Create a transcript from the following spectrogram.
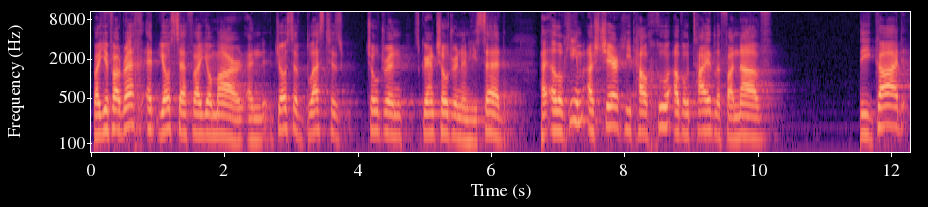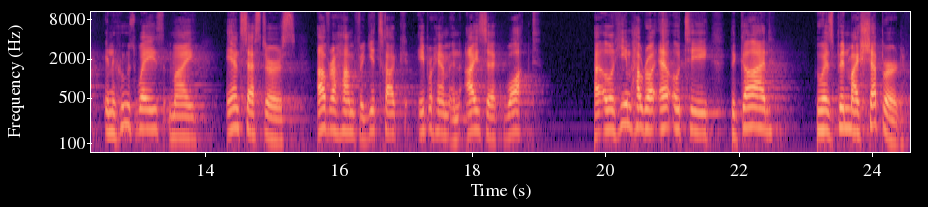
Vayivarech et Yosef Vayomar. And Joseph blessed his children, his grandchildren, and he said, Ha'elohim asher hitalchu avotai lefanav, the God in whose ways my ancestors, Abraham, Yitzchak, Abraham, and Isaac walked. Ha'elohim ha'ro'eh oti, the God who has been my shepherd,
